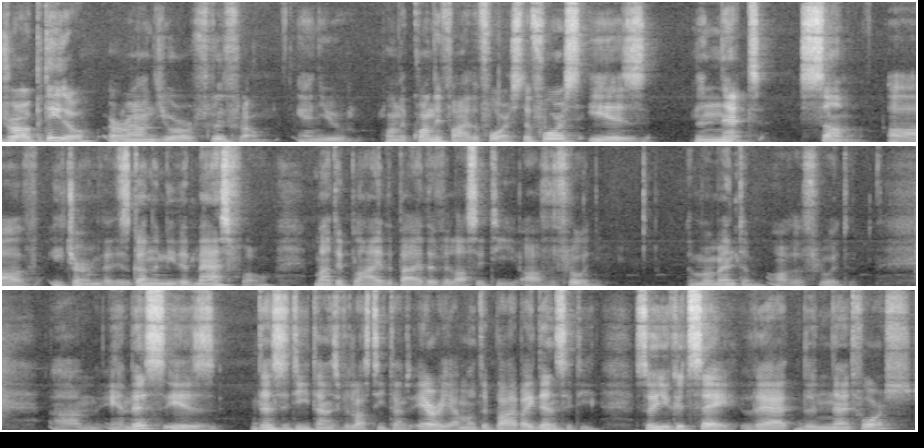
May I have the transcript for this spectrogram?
draw a potato around your fluid flow and you want to quantify the force. The force is the net sum of a term that is going to be the mass flow multiplied by the velocity of the fluid, the momentum of the fluid. Um, and this is density times velocity times area multiplied by density. So you could say that the net force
